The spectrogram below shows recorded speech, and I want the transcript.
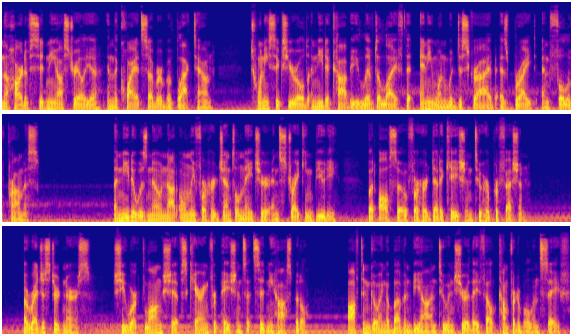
In the heart of Sydney, Australia, in the quiet suburb of Blacktown, 26 year old Anita Cobby lived a life that anyone would describe as bright and full of promise. Anita was known not only for her gentle nature and striking beauty, but also for her dedication to her profession. A registered nurse, she worked long shifts caring for patients at Sydney Hospital, often going above and beyond to ensure they felt comfortable and safe.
